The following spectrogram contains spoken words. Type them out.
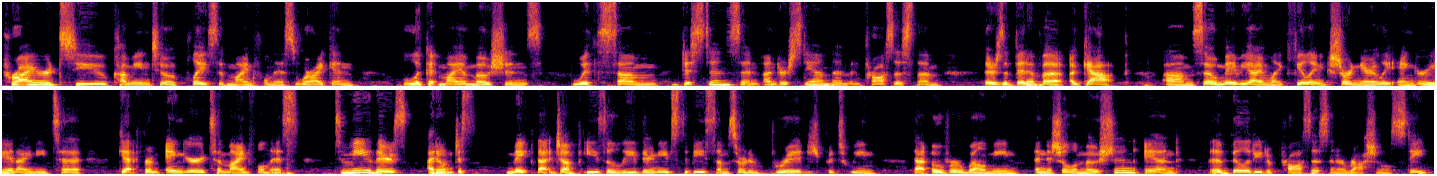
prior to coming to a place of mindfulness where I can look at my emotions with some distance and understand them and process them, there's a bit of a, a gap. Um, so maybe I'm like feeling extraordinarily angry and I need to get from anger to mindfulness. To me, there's, I don't just make that jump easily. There needs to be some sort of bridge between that overwhelming initial emotion and the ability to process in a rational state.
